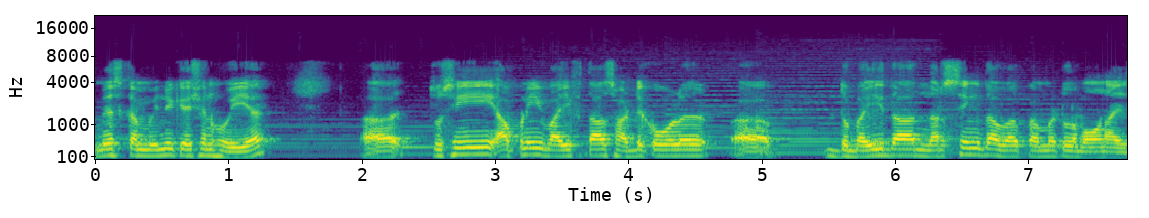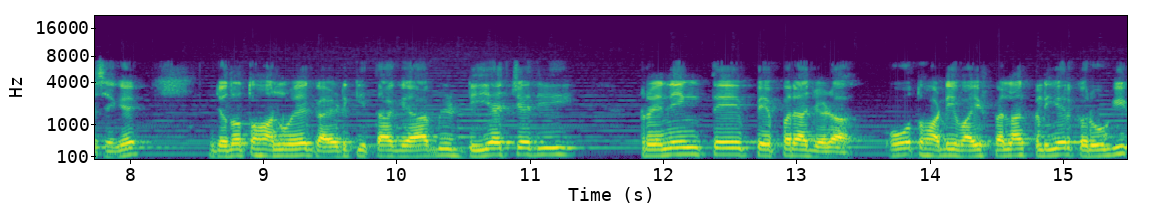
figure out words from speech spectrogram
ਮਿਸਕਮਿਊਨੀਕੇਸ਼ਨ ਹੋਈ ਹੈ। ਤੁਸੀਂ ਆਪਣੀ ਵਾਈਫ ਦਾ ਸਾਡੇ ਕੋਲ ਦੁਬਈ ਦਾ ਨਰਸਿੰਗ ਦਾ ਵਰਕ ਪਰਮਿਟ ਲਵਾਉਣ ਆਏ ਸੀਗੇ। ਜਦੋਂ ਤੁਹਾਨੂੰ ਇਹ ਗਾਈਡ ਕੀਤਾ ਗਿਆ ਵੀ ਡੀਐਚਏ ਦੀ ਟ੍ਰੇਨਿੰਗ ਤੇ ਪੇਪਰ ਆ ਜਿਹੜਾ, ਉਹ ਤੁਹਾਡੀ ਵਾਈਫ ਪਹਿਲਾਂ ਕਲੀਅਰ ਕਰੂਗੀ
